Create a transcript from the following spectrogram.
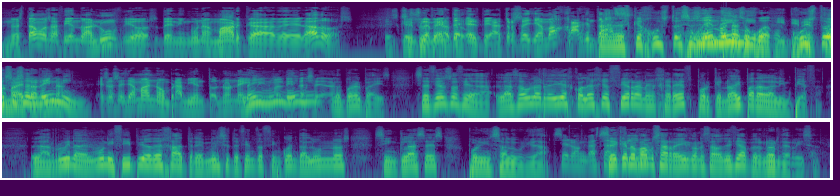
No estamos haciendo anuncios de ninguna marca de helados. Es que Simplemente teatro. el teatro se llama Pero Häagen-Dazs. es que justo eso Juguemos es el a su naming. juego. Y tiene Justo eso es el naming. Eso se llama nombramiento, no naming, Naming, maldita naming, sea. lo pone el país. Sección Sociedad. Las aulas de 10 colegios cierran en Jerez porque no hay para la limpieza. La ruina del municipio deja a 3.750 alumnos sin clases por insalubridad. Se lo han gastado. Sé que nos vamos a reír con esta noticia, pero no es de risa.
